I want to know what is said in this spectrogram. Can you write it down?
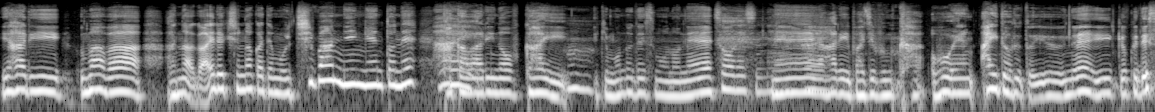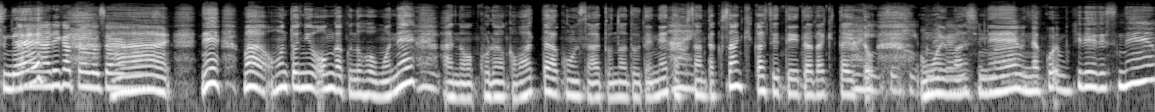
やはり馬はあの長い歴史の中でも一番人間とね、はい関わりの深いうん生き物ですものね。そうですね。ねえ、はいやはり馬事文化応援アイドルというねいい曲ですね。はいありがとうございます。はい。ね、まあ本当に音楽の方もね、あのコロナ禍終わったらコンサートなどでね、たくさんたくさん聴かせていただきたいと思いますね。みんな声も綺麗ですね。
